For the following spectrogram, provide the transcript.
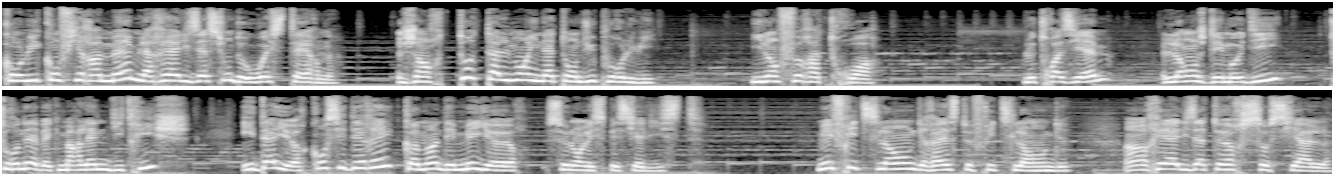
qu'on lui confiera même la réalisation de western, genre totalement inattendu pour lui. Il en fera trois. Le troisième, L'Ange des Maudits, tourné avec Marlène Dietrich, est d'ailleurs considéré comme un des meilleurs selon les spécialistes. Mais Fritz Lang reste Fritz Lang, un réalisateur social.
